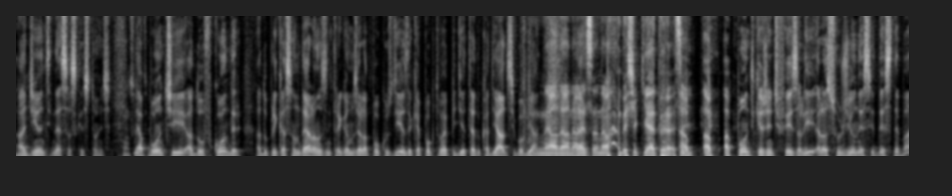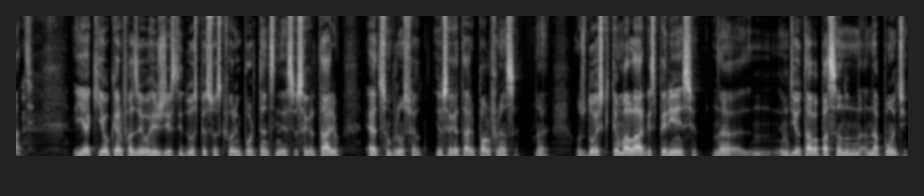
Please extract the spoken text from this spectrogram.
uhum. adiante nessas questões. E a ponte Adolfo Konder, a do duplicação dela, nós entregamos ela há poucos dias, daqui a pouco tu vai pedir até do cadeado, se bobear. Não, não, não, é? essa não, deixa quieto. A, a, a, ponte que a gente fez ali, ela surgiu nesse desse debate. E aqui eu quero fazer o registro de duas pessoas que foram importantes nesse, o secretário Edson Brunsfeld e uhum. o secretário Paulo França. Né? Os dois que têm uma larga experiência. Na, um dia eu estava passando na, na, ponte,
